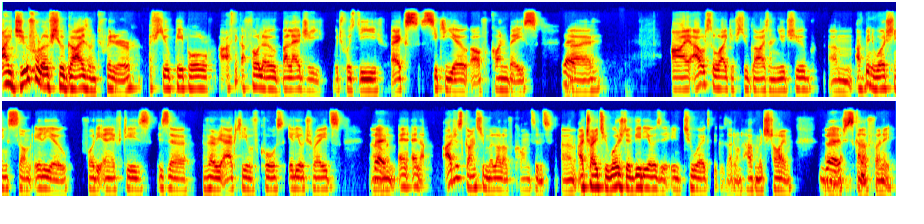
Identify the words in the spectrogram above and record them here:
I do follow a few guys on Twitter, a few people. I think I follow Balaji, which was the ex CTO of Coinbase. Right. Uh, I also like a few guys on YouTube. Um, I've been watching some Elio for the NFTs. is a uh, very active, of course, Elio trades. Um, right. and, and I just consume a lot of content. Um, I try to watch the videos in 2x because I don't have much time, uh, right. uh, which is kind of funny.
